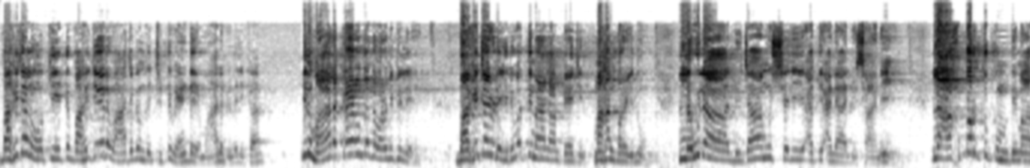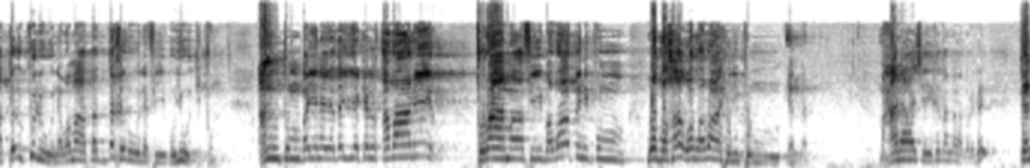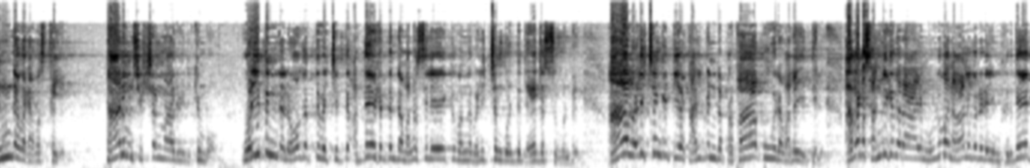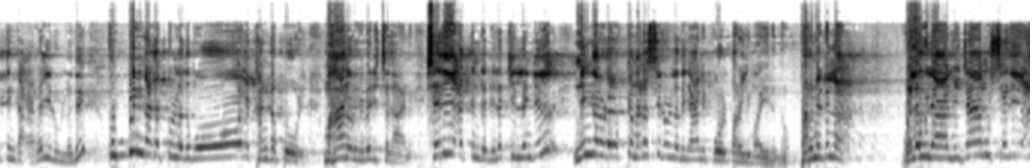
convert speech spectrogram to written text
ബഹുജ നോക്കിയിട്ട് ബഹുജയിലെ വാചകം വെച്ചിട്ട് വേണ്ടേ മാല വിവരിക്കാൻ? ഇത് മാലക്കാരൻ തന്നെ പറഞ്ഞിട്ടില്ലേ? ബഹുജയുടെ ഇരുപത്തിനാലാം പേജിൽ മഹാൻ പറയുന്നു ലൗലാ ലിജാമു അതി എന്ന്. മഹാനായ ശൈഖ് തങ്ങൾ അവർകൾ തന്റെ ഒരവസ്ഥയിൽ താനും ശിഷ്യന്മാരും ഇരിക്കുമ്പോൾ ഒയ്ബിന്റെ ലോകത്ത് വെച്ചിട്ട് അദ്ദേഹത്തിന്റെ മനസ്സിലേക്ക് വന്ന വെളിച്ചം കൊണ്ട് തേജസ് കൊണ്ട് ആ വെളിച്ചം കിട്ടിയ കൽബിന്റെ പ്രഭാപൂര വലയത്തിൽ അവിടെ സന്നിഹിതരായ മുഴുവൻ ആളുകളുടെയും ഹൃദയത്തിന്റെ അറയിലുള്ളത് കുപ്പിന്റെ അകത്തുള്ളതുപോലെ കണ്ടപ്പോൾ മഹാനർ വിവരിച്ചതാണ് ശരീരത്തിന്റെ വിലക്കില്ലെങ്കിൽ നിങ്ങളുടെ ഒക്കെ മനസ്സിലുള്ളത് ഞാനിപ്പോൾ പറയുമായിരുന്നു. പറഞ്ഞിട്ടില്ല. ലിജാമു ശരീഅ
